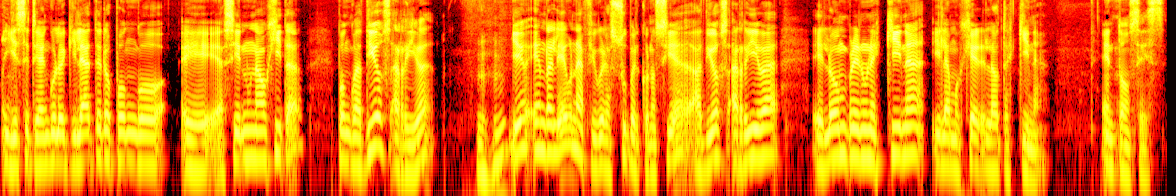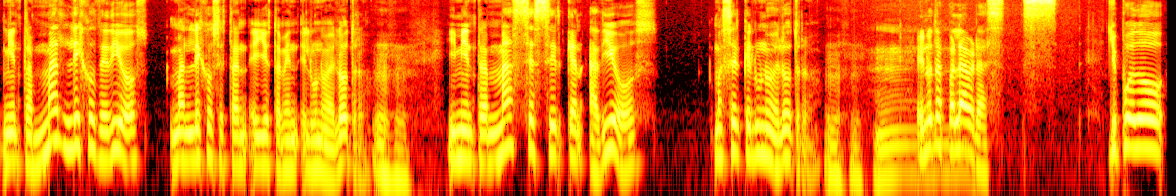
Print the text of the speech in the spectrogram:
Y ese triángulo equilátero pongo eh, así en una hojita, pongo a Dios arriba. Y en realidad es una figura súper conocida. A Dios arriba, el hombre en una esquina y la mujer en la otra esquina. Entonces, mientras más lejos de Dios, más lejos están ellos también el uno del otro. Y mientras más se acercan a Dios, más cerca el uno del otro. En otras palabras, yo puedo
